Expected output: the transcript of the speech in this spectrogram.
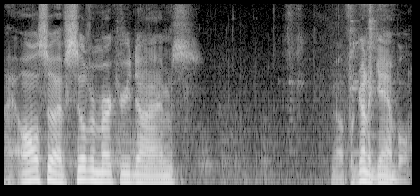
I also have silver mercury dimes. Well, if we're gonna gamble,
